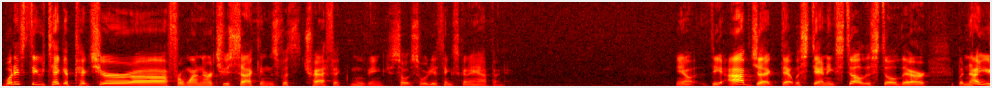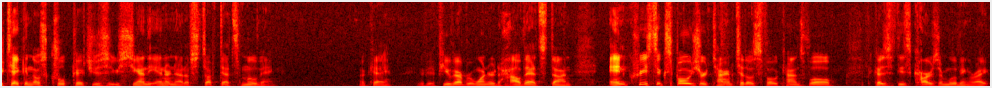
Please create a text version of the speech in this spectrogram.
What if you take a picture uh, for one or two seconds with traffic moving? So, so what do you think is going to happen? You know, the object that was standing still is still there, but now you're taking those cool pictures that you see on the internet of stuff that's moving. Okay? If, if you've ever wondered how that's done. Increased exposure time to those photons will because these cars are moving, right?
